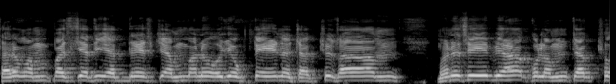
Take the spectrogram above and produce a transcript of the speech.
सर्व पश्यति अदृश्यम मनोयुक्न चक्षुषा। मनसे व्याकुलम चक्षु,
